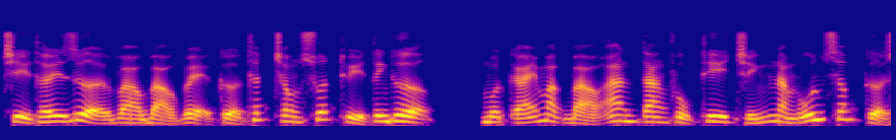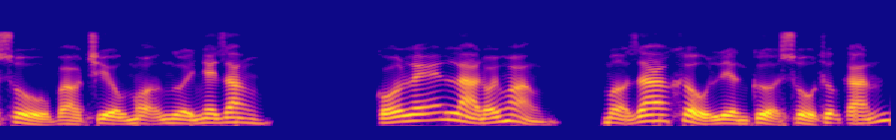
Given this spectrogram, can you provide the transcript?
Chỉ thấy dựa vào bảo vệ cửa thất trong suốt thủy tinh thượng, một cái mặc bảo an tang phục thi chính nằm út sấp cửa sổ vào chiều mọi người nhai răng. Có lẽ là đói hoảng, mở ra khẩu liền cửa sổ thượng cắn,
